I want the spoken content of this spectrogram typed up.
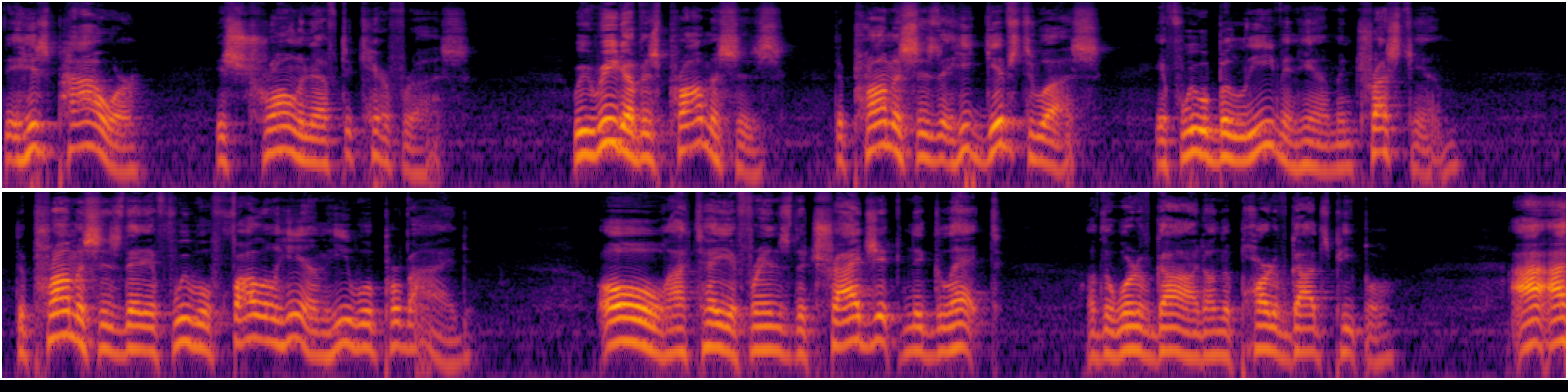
that His power is strong enough to care for us. We read of His promises, the promises that He gives to us if we will believe in Him and trust Him the promises that if we will follow him, he will provide. Oh, I tell you, friends, the tragic neglect of the Word of God on the part of God's people. I, I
